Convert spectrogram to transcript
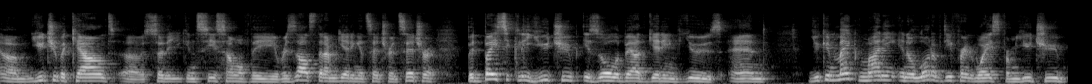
um, YouTube account uh, so that you can see some of the results that I'm getting, etc, etc. But basically YouTube is all about getting views and you can make money in a lot of different ways from YouTube,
